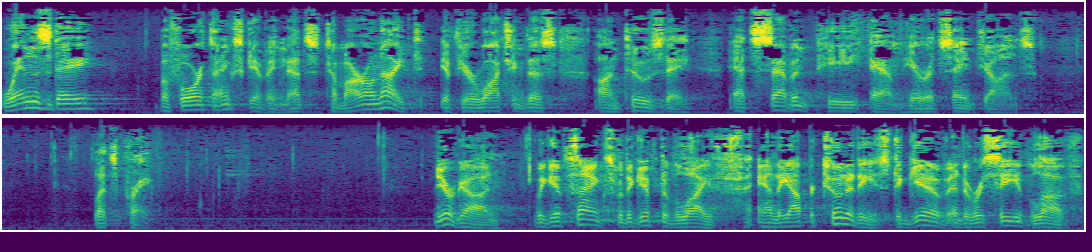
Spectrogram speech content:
Wednesday before Thanksgiving. That's tomorrow night if you're watching this on Tuesday at 7 p.m. here at St. John's. Let's pray. Dear God, we give thanks for the gift of life and the opportunities to give and to receive love.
